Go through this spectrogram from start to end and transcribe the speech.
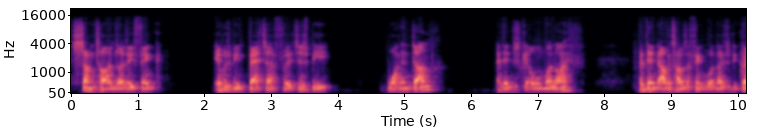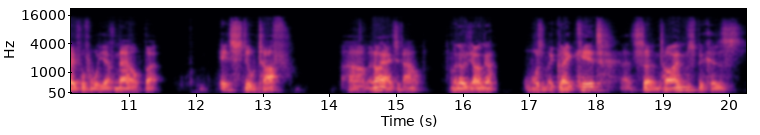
Sometimes I do think it would have been better for it to just be one and done, and then just get on with my life. But then other times I think, well, no, just be grateful for what you have now, but it's still tough. Um, and I acted out when I was younger wasn't a great kid at certain times because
